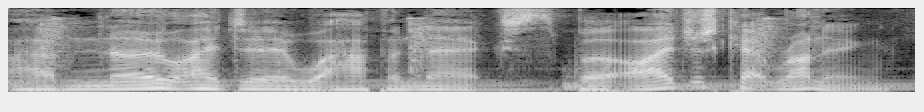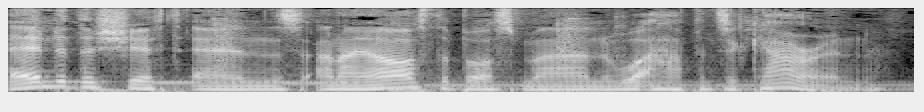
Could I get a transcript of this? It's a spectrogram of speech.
I have no idea what happened next, but I just kept running. End of the shift ends, and I asked the boss man what happened to Karen.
